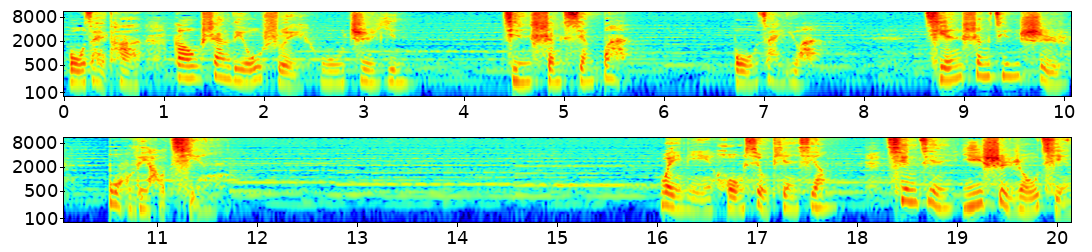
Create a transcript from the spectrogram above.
不再叹高山流水无知音。今生相伴，不再怨前生今世不了情。为你红袖添香，倾尽一世柔情。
